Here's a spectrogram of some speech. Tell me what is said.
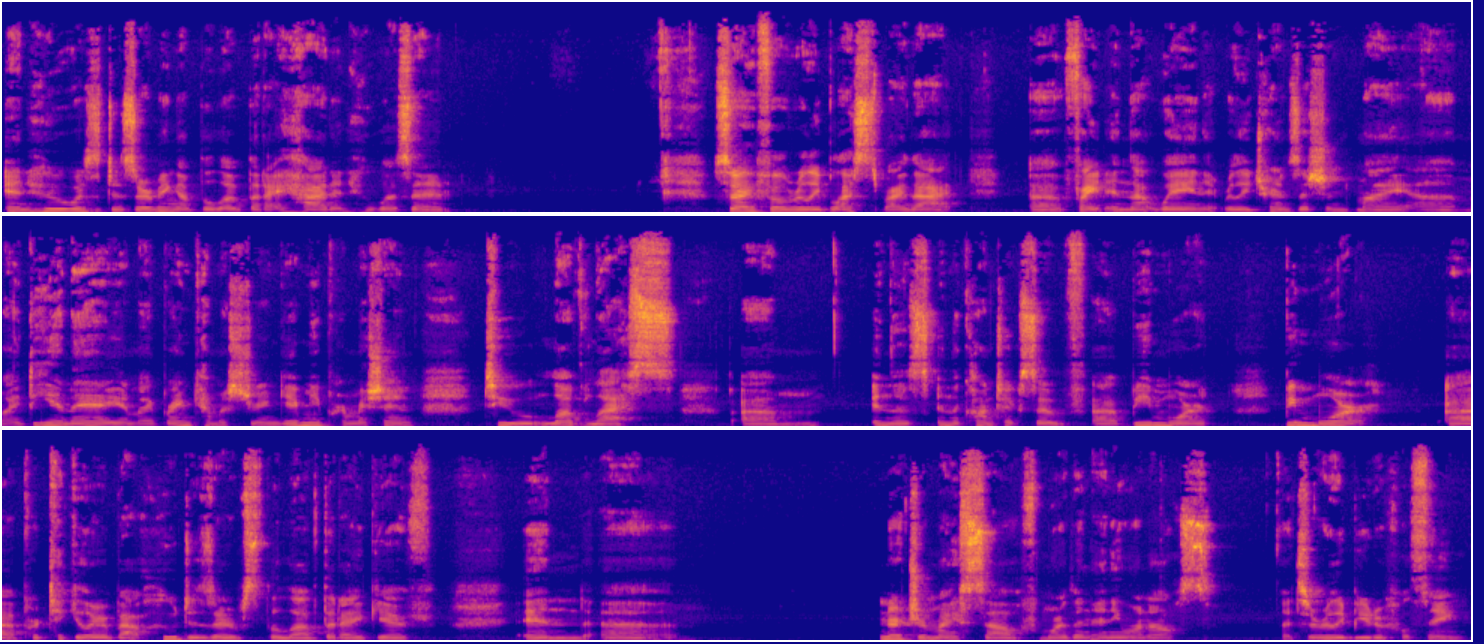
and who was deserving of the love that I had and who wasn't. So I feel really blessed by that uh, fight in that way, and it really transitioned my uh, my DNA and my brain chemistry, and gave me permission to love less um, in this in the context of uh, be more be more uh, particular about who deserves the love that I give, and uh, nurture myself more than anyone else. That's a really beautiful thing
